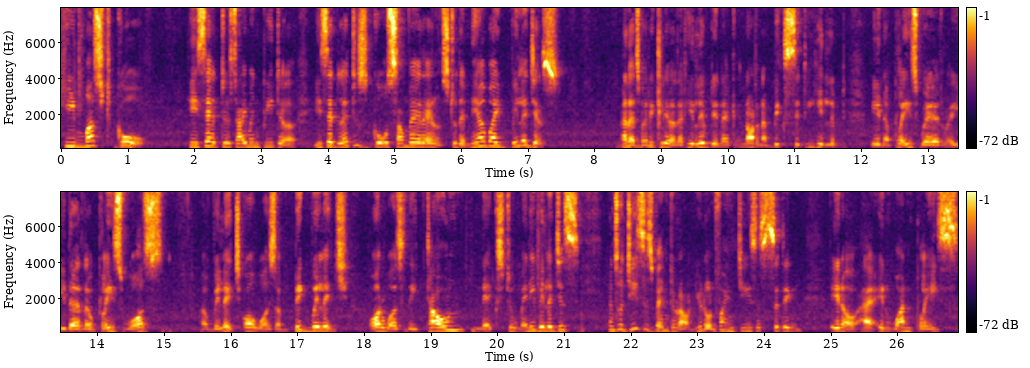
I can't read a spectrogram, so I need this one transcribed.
he must go. He said to Simon Peter, he said, Let us go somewhere else to the nearby villages. And that's very clear that he lived in a, not in a big city, he lived in a place where either the place was a village or was a big village or was the town next to many villages. And so Jesus went around. You don't find Jesus sitting, you know, uh, in one place.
